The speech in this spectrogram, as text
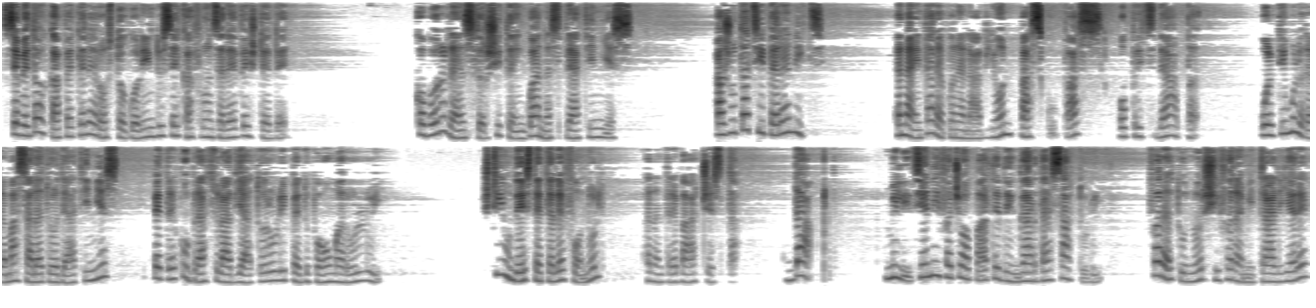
se vedeau capetele rostogolindu-se ca frunzele veștede. Coborâre în sfârșit în goană spre Atinies. Ajutați-i pe răniți! Înaintară până la avion, pas cu pas, opriți de apă. Ultimul rămas alături de Atinies, petrecu brațul aviatorului pe după umărul lui. Știi unde este telefonul?" îl întreba acesta. Da." Milițienii făceau parte din garda satului. Fără tunuri și fără mitraliere,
